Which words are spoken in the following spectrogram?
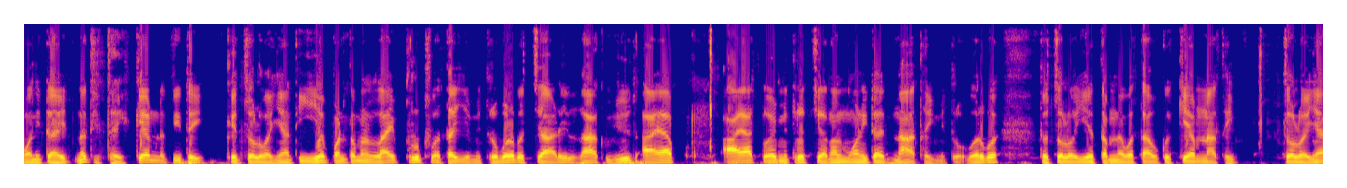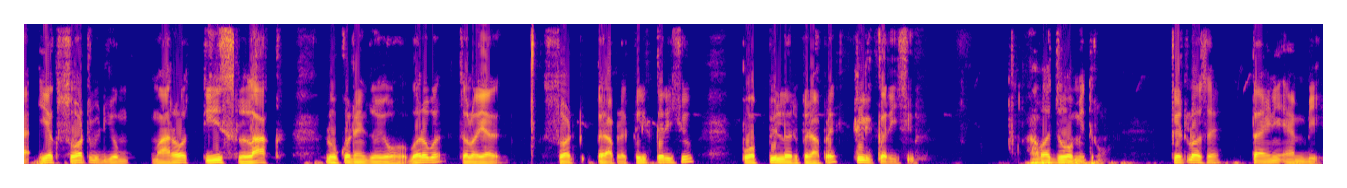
મોનિટાઈઝ નથી થઈ. કેમ નથી થઈ? કે ચલો અહીંયાથી એ પણ તમને લાઈવ પ્રૂફ બતાવીએ મિત્રો, બરાબર? ચાળીસ લાખ વ્યૂઝ આયા આયા તો મિત્રો ચેનલ મોનિટાઈઝ ના થઈ મિત્રો, બરાબર? તો ચલો એ તમને બતાવું કે કેમ ના થઈ. ચલો અહીંયા એક શોર્ટ વીડિયો મારો ત્રીસ લાખ લોકોને જોયો, બરાબર? ચલો અહીંયા શોર્ટ પર આપણે ક્લિક કરીશું. પોપ્યુલર પર આપણે ક્લિક કરીશું. આવા જુઓ મિત્રો, કેટલો છે? ત્રણ એમબી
